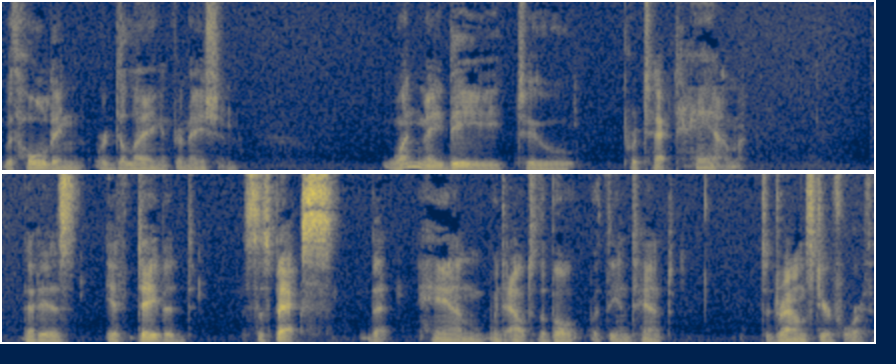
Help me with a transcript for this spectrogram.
withholding or delaying information. One may be to protect Ham. That is, if David suspects that Ham went out to the boat with the intent to drown Steerforth,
